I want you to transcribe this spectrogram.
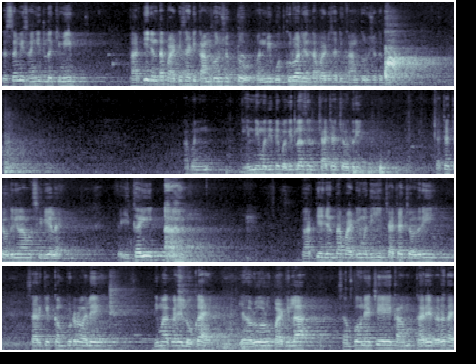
जसं मी सांगितलं की मी भारतीय जनता पार्टीसाठी काम करू शकतो पण मी भूतपूर्वार जनता पार्टीसाठी काम करू शकत नाही. आपण हिंदीमध्ये ते बघितलं असेल चाचा चौधरी. चाचा चौधरी नामक सिरियल आहे. तर इथंही भारतीय जनता पार्टीमध्येही चाचा चौधरी सारखे कम्प्युटरवाले दिमागवाले लोक आहे. जे हळूहळू पार्टीला संपवण्याचे काम कार्य करत आहे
